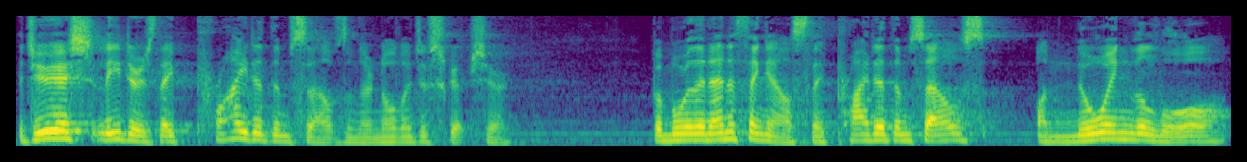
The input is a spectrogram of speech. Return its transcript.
The Jewish leaders, they prided themselves on their knowledge of Scripture. But more than anything else, they prided themselves on knowing the law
